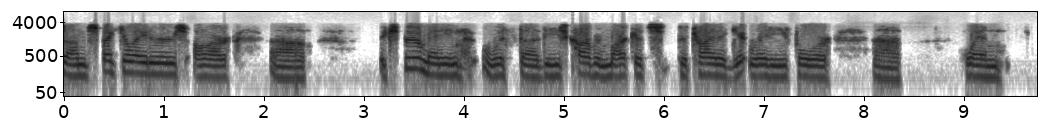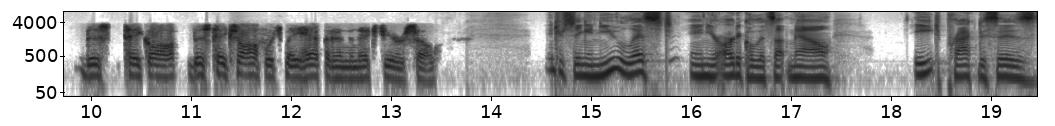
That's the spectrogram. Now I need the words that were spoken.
some speculators are experimenting with uh, these carbon markets to try to get ready for uh, when this take off. This takes off, which may happen in the next year or so. Interesting. And you list in your article that's up now eight practices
